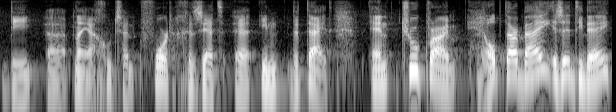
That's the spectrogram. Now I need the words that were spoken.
die, uh, nou ja, goed zijn voortgezet uh, in de tijd. En true crime helpt daarbij, is het idee,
